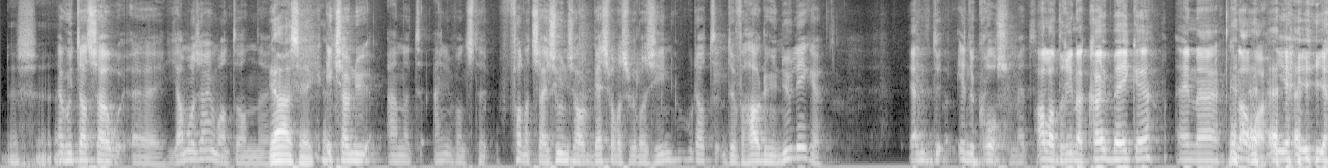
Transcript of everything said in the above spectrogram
Dus, eh, Nou goed, dat zou eh, jammer zijn, want dan... eh, ja, zeker. Ik zou nu aan het einde van het, van het seizoen zou ik best wel eens willen zien hoe dat de verhoudingen nu liggen. Ja. In, de, in de cross. Met, Alle drie naar Kruijbeke en eh, knallen. ja, ja,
